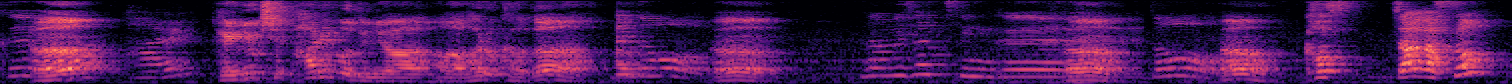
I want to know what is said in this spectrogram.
그 어? 발? 168이거든요. 어 하루카가. 그래도 어. 남자친구도 어. 컸 작았어?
